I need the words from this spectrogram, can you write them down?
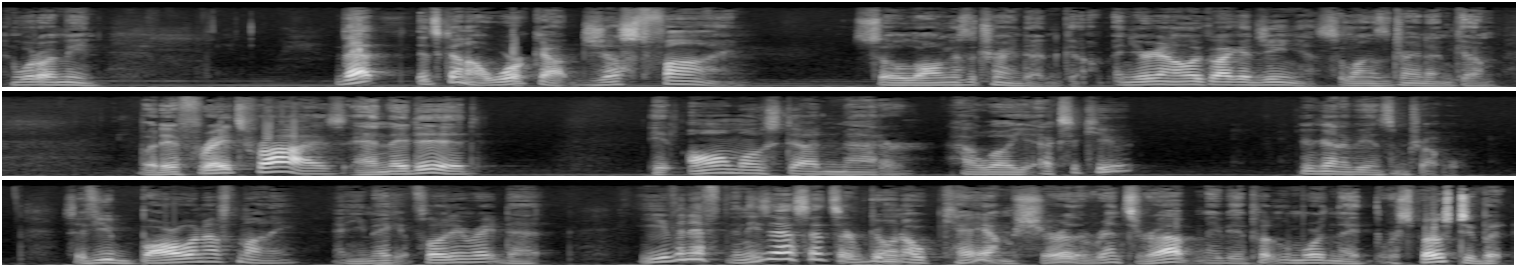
And what do I mean? that it's going to work out just fine so long as the train doesn't come. And you're going to look like a genius so long as the train doesn't come. But if rates rise, and they did, it almost doesn't matter how well you execute, you're going to be in some trouble. So if you borrow enough money and you make it floating rate debt, even if these assets are doing okay, I'm sure the rents are up. Maybe they put a little more than they were supposed to, but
